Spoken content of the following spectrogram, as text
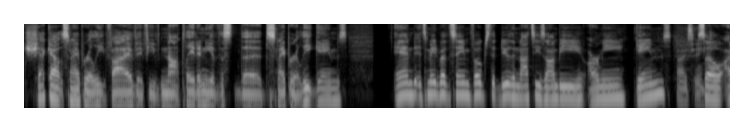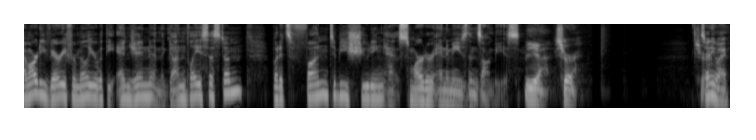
check out sniper elite 5 if you've not played any of the, the sniper elite games and it's made by the same folks that do the nazi zombie army games I see. so i'm already very familiar with the engine and the gunplay system but it's fun to be shooting at smarter enemies than zombies yeah, sure. Sure. so anyway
